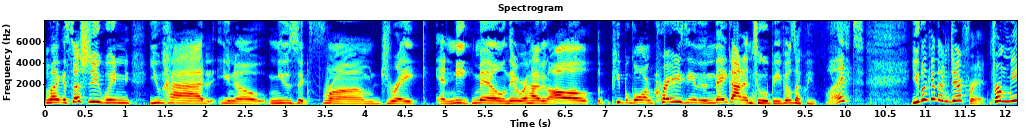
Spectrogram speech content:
Like, especially when you had, you know, music from Drake and Meek Mill and they were having all the people going crazy and then they got into a beef. It was like, wait, what? You look at them different. For me,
